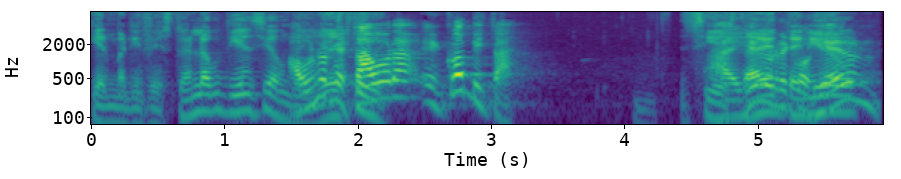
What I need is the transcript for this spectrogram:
quien manifestó en la audiencia donde A uno que está ahora en cómbita. Sí, está detenido,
